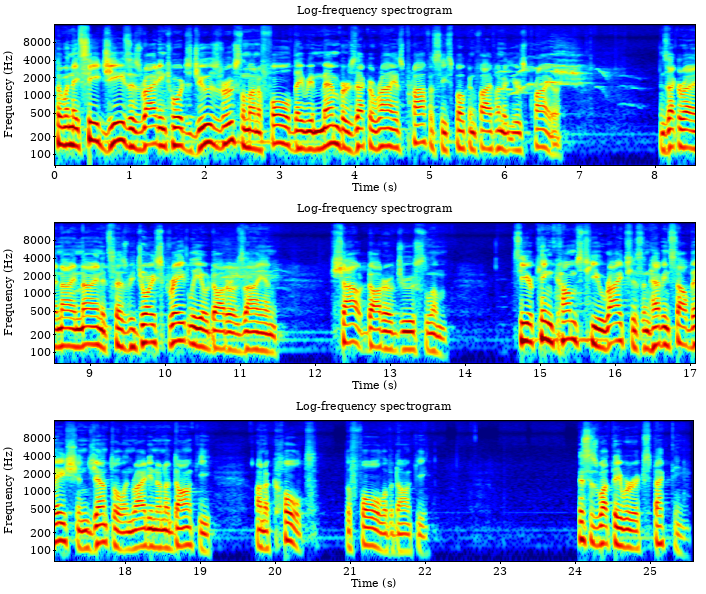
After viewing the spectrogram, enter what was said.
So when they see Jesus riding towards Jerusalem on a fold, they remember Zechariah's prophecy spoken 500 years prior. In Zechariah 9 9, it says, Rejoice greatly, O daughter of Zion. Shout, daughter of Jerusalem. See, your king comes to you righteous and having salvation, gentle and riding on a donkey, on a colt, the foal of a donkey. This is what they were expecting.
